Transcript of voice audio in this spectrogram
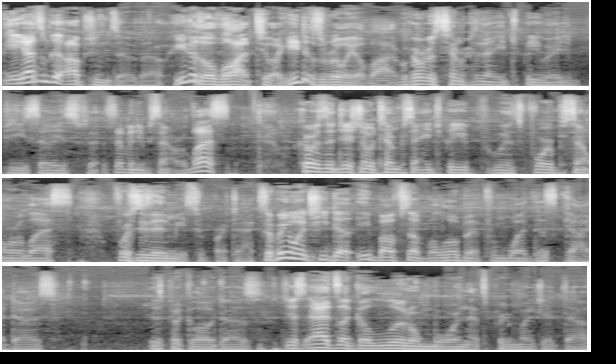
He got some good options there, though. He does a lot, too. Like, he does really a lot. Recovers 10% HP with HP 70% or less. Recovers additional 10% HP with 40% or less. Forces enemy super attack. So, pretty much, he, do, he buffs up a little bit from what this guy does. This Piccolo does. Just adds, like, a little more, and that's pretty much it, though.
